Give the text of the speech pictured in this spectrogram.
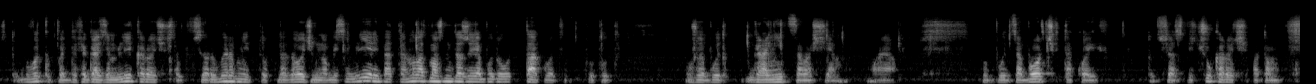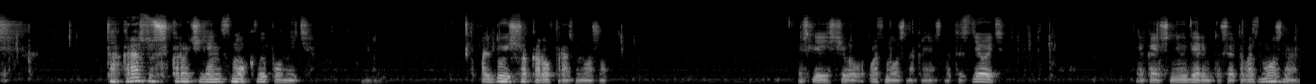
Чтобы выкопать дофига земли, короче, чтобы все выровнять. Тут надо очень много земли, ребята. Ну, возможно, даже я буду вот так вот. Тут, тут уже будет граница вообще моя. Тут будет заборчик такой. Тут все свечу, короче, потом. Так, раз уж, короче, я не смог выполнить. Пойду еще коров размножу. Если еще возможно, конечно, это сделать. Я, конечно, не уверен, что это возможно.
